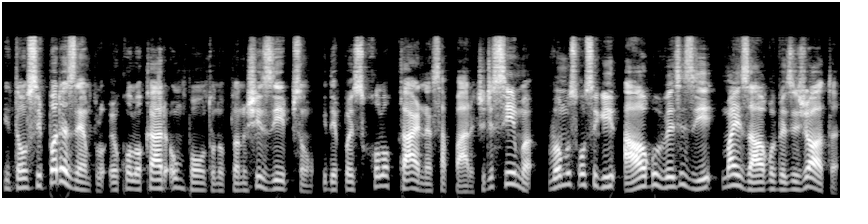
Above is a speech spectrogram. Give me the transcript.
Então, se, por exemplo, eu colocar um ponto no plano xy e depois colocar nessa parte de cima, vamos conseguir algo vezes i mais algo vezes j,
